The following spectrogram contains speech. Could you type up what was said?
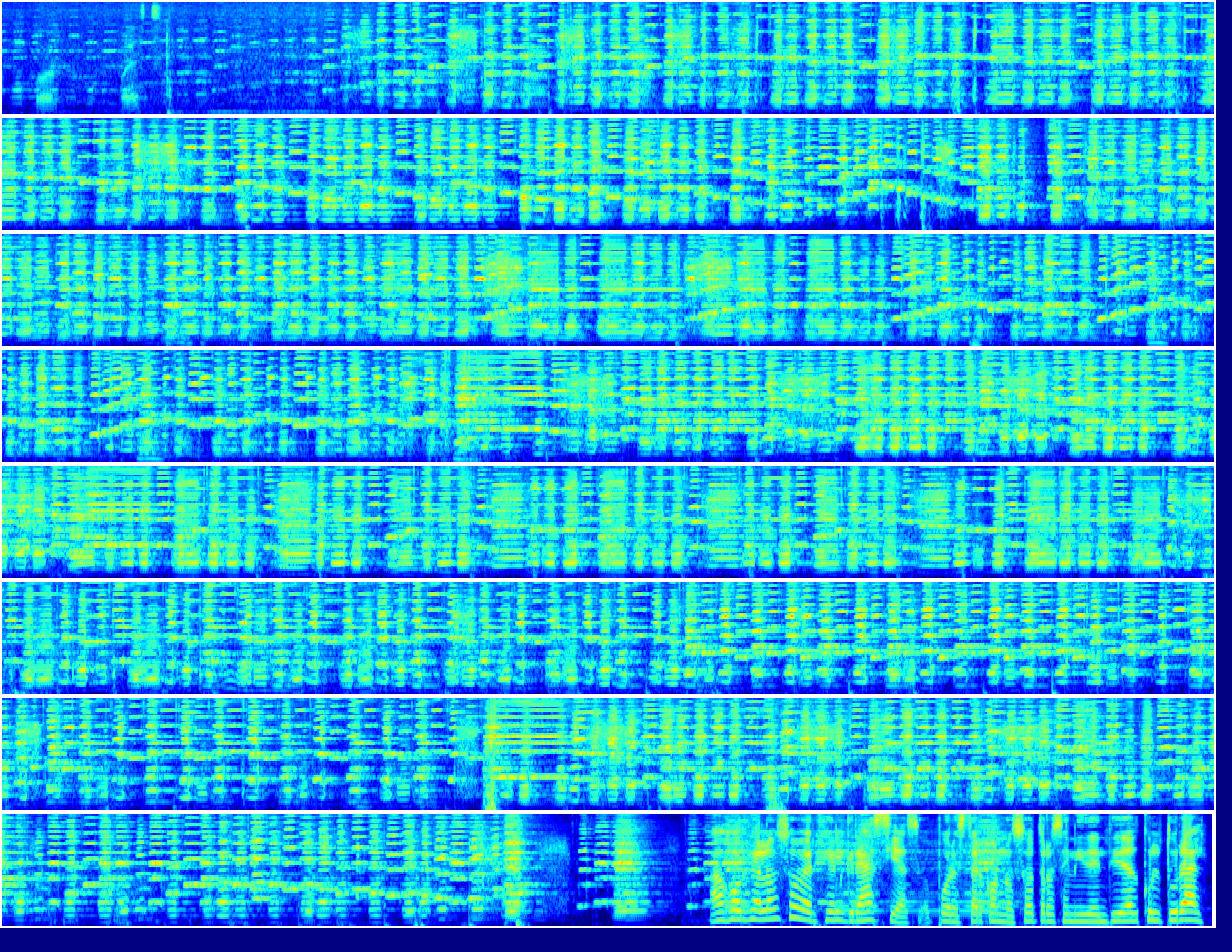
Jorge Alonso Vergel, gracias por estar con nosotros en Identidad Cultural.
